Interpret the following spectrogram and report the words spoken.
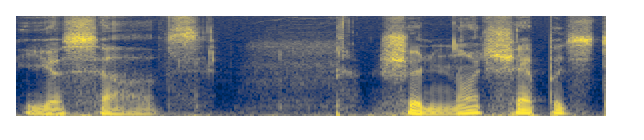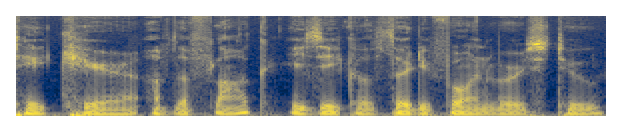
yourselves. Should not shepherds take care of the flock? Ezekiel 34 and verse 2.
